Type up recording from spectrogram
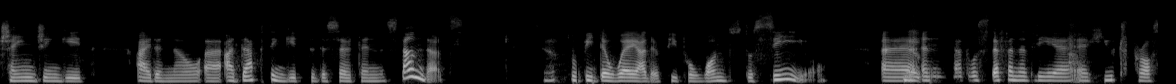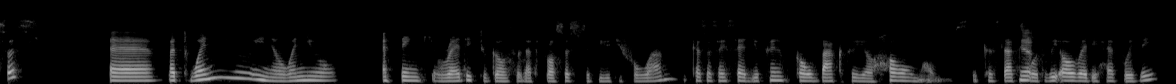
changing it. I don't know, uh, adapting it to the certain standards yeah. to be the way other people want to see you. Uh, yeah. And that was definitely a, a huge process. Uh, but when you, you know, when you I think you're ready to go through that process is a beautiful one because, as I said, you kind of go back to your home almost because that's yeah. what we already have within.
